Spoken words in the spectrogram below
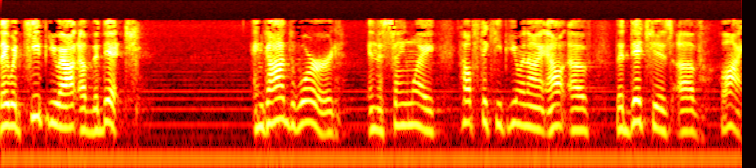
They would keep you out of the ditch. And God's Word, in the same way, helps to keep you and I out of the ditches of life.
